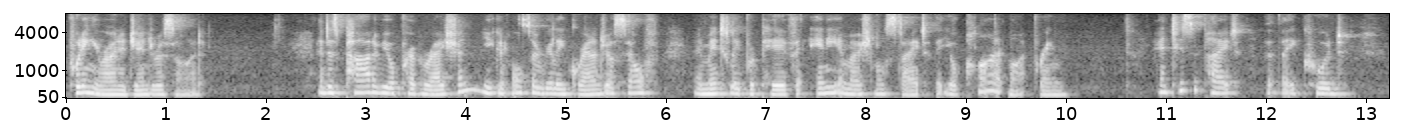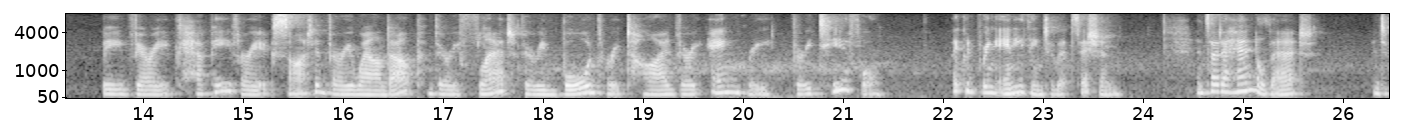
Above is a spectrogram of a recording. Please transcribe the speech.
putting your own agenda aside. And as part of your preparation, you can also really ground yourself and mentally prepare for any emotional state that your client might bring. Anticipate that they could be very happy, very excited, very wound up, very flat, very bored, very tired, very angry, very tearful. They could bring anything to that session. And so, to handle that and to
